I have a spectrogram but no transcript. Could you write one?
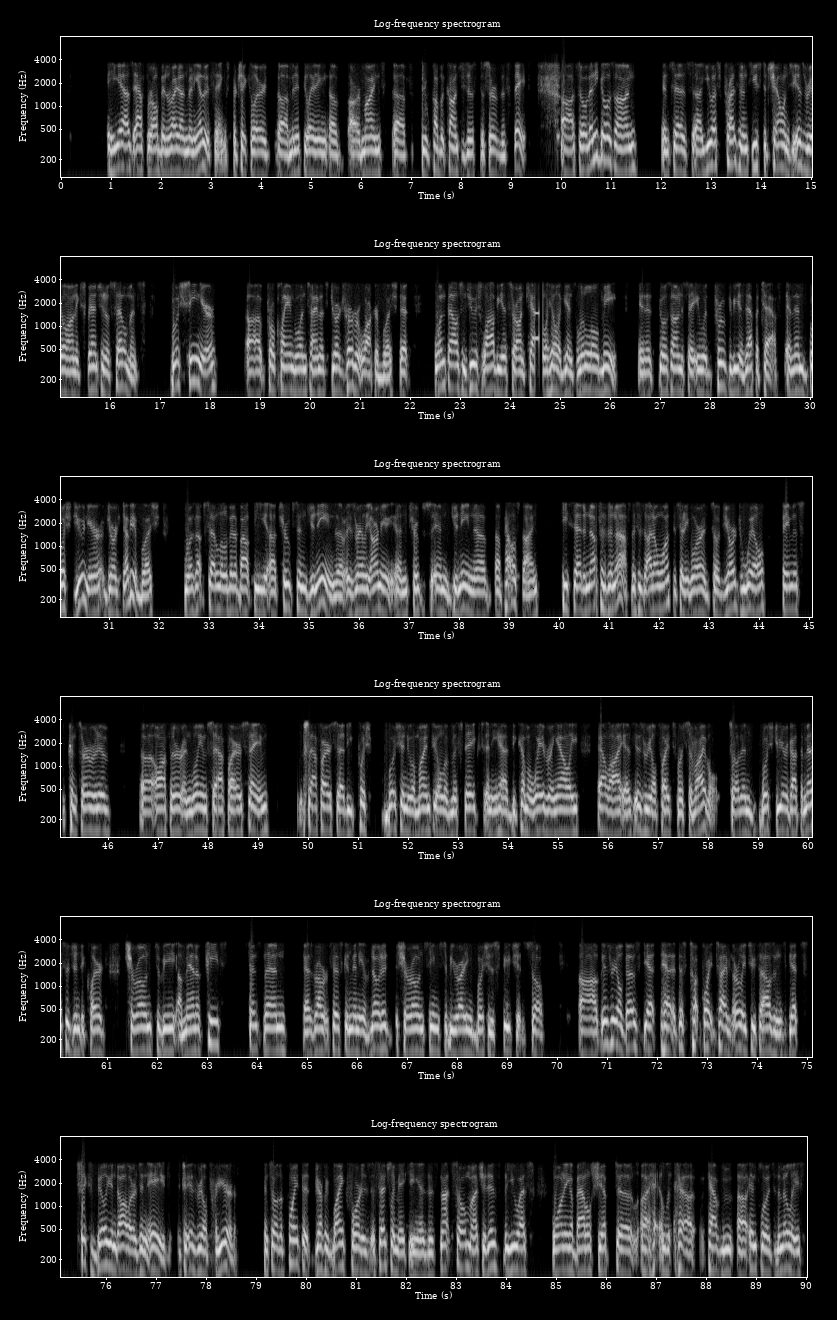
He has, after all, been right on many other things, particularly uh, manipulating of our minds uh, through public consciousness to serve the state. Uh, so then he goes on and says uh, U.S. presidents used to challenge Israel on expansion of settlements. Bush Sr. Uh, proclaimed one time, that's George Herbert Walker Bush, that 1,000 Jewish lobbyists are on Capitol Hill against little old me. And it goes on to say it would prove to be his epitaph. And then Bush Jr., George W. Bush, was upset a little bit about the uh, troops in Jenin, the Israeli army and troops in Jenin, uh, uh, Palestine. He said, "Enough is enough. This is I don't want this anymore." And so George Will, famous conservative uh, author, and William Safire, same. Safire said he pushed Bush into a minefield of mistakes, and he had become a wavering ally, ally as Israel fights for survival. So then Bush Jr. got the message and declared Sharon to be a man of peace. Since then, as Robert Fisk and many have noted, Sharon seems to be writing Bush's speeches. So uh, Israel does get, at this point in time, early 2000s, gets six billion dollars in aid to Israel per year. And so the point that Jeffrey Blankenford is essentially making is it's not so much. It is the U.S. wanting a battleship to uh, have uh, influence in the Middle East,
